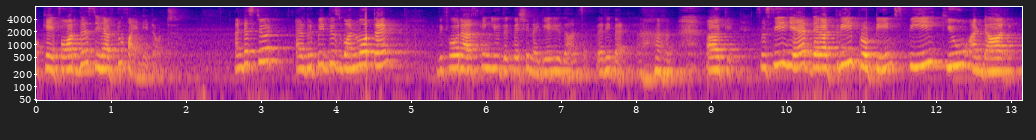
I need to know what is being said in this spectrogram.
Okay. For this you have to find it out. Understood? I'll repeat this one more time. Before asking you the question, I gave you the answer. Very bad. okay. So see here, there are three proteins P, Q and R.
